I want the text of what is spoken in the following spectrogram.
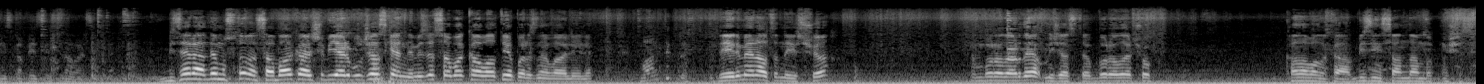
Nescafe sesi de var sende. Biz herhalde Mustafa sabaha karşı bir yer bulacağız kendimize. Sabah kahvaltı yaparız Nevale Mantıklı. Değirmen altındayız şu an. Buralarda yapmayacağız tabi. Buralar çok kalabalık abi. Biz insandan bıkmışız.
